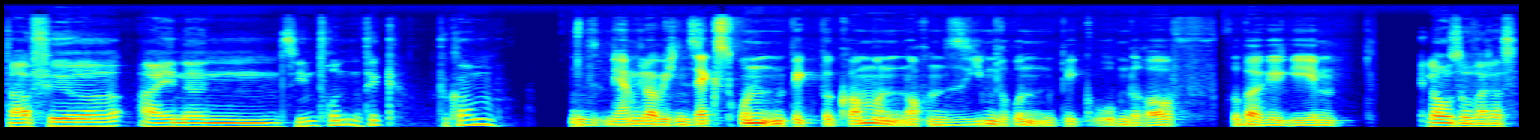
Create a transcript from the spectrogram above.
dafür einen Siebtrunden-Pick bekommen. Wir haben, glaube ich, einen Sechs-Runden-Pick bekommen und noch einen Sieben-Runden-Pick obendrauf rübergegeben. Genau so war das.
